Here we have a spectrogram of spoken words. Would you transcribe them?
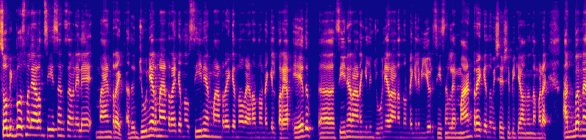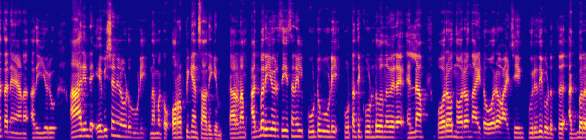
So Bigg Boss Malayalam season സെവനിലെ മാൻഡ്രേക്ക് അത് ജൂനിയർ മാൻഡ്രേക്ക് എന്നോ സീനിയർ മാൻഡ്രേക്ക് എന്നോ വേണമെന്നുണ്ടെങ്കിൽ പറയാം. ഏത് സീനിയർ ആണെങ്കിലും ജൂനിയർ ആണെന്നുണ്ടെങ്കിലും ഈ ഒരു സീസണിലെ മാൻഡ്രേക്ക് എന്ന് വിശേഷിപ്പിക്കാവുന്ന നമ്മുടെ അക്ബറിനെ തന്നെയാണ് അത് ഈ ഒരു ആര്യന്റെ എവിഷനിലോടുകൂടി നമുക്ക് ഉറപ്പിക്കാൻ സാധിക്കും. കാരണം അക്ബർ ഈ ഒരു സീസണിൽ കൂട്ടുകൂടി കൂട്ടത്തിൽ കൊണ്ടുവന്നവരെ എല്ലാം ഓരോന്നോരോന്നായിട്ട് ഓരോ ആഴ്ചയും കുരുതി കൊടുത്ത് അക്ബർ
